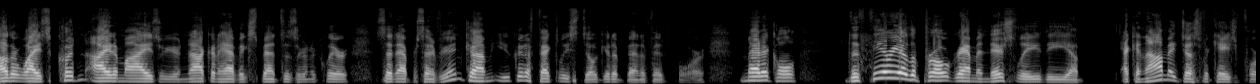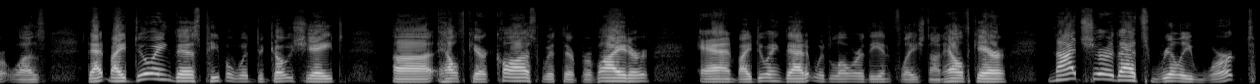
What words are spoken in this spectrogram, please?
otherwise couldn't itemize or you're not going to have expenses that are going to clear 7.5% of your income, you could effectively still get a benefit for medical. The theory of the program initially, the uh, economic justification for it was that by doing this, people would negotiate uh, healthcare costs with their provider. And by doing that, it would lower the inflation on healthcare. Not sure that's really worked.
